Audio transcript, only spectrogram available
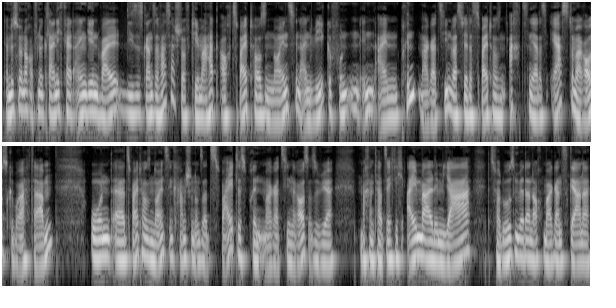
da müssen wir noch auf eine Kleinigkeit eingehen, weil die dieses ganze Wasserstoffthema hat auch 2019 einen Weg gefunden in ein Printmagazin, was wir das 2018 ja das erste Mal rausgebracht haben. Und äh, 2019 kam schon unser zweites Printmagazin raus. Also wir machen tatsächlich einmal im Jahr, das verlosen wir dann auch mal ganz gerne,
